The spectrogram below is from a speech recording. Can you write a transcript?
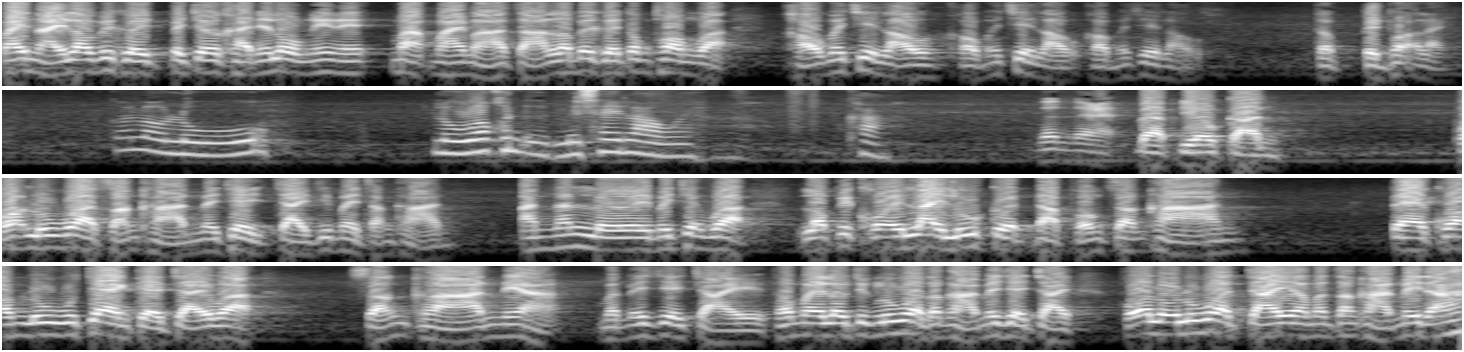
ไปไหนเราไม่เคยไปเจอใครในโลกนี้ในมากมายมหาศาลเราไม่เคยต้องท่องว่า เขาไม่ใช่เรา เขาไม่ใช่เรา เขาไม่ใช่เราแต่เป็นเพราะอะไร ก็เรารู้ รู้ว่าคนอื่นไม่ใช่เราไงค่ะ นั่นแหละแบบเดียวกัน เพราะรู้ว่าสังขารไม่ใช่ใจที่ไม่สังขาร อันนั้นเลยไม่ใช่ว่า เราไปคอยไล่รู้เกิดดับของสังขาร แต่ความรู้แจ้งแก่ใจว่าสังขารเนี่ย มันไม่ใช่ใจทำไมเราจึงรู้ว่าสังขารไม่ใช่ใจ เพราะเรารู้ว่าใจมันสังขารไม่ได้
